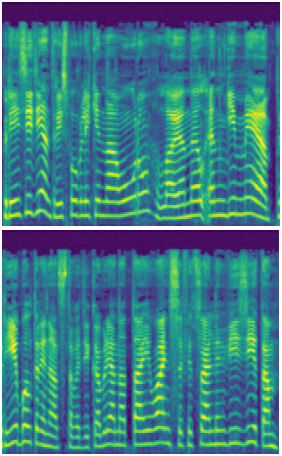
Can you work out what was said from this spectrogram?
Президент Республики Науру Лайонел Энгиме прибыл 13 декабря на Тайвань с официальным визитом.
